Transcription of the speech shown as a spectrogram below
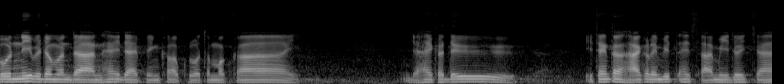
บุญนี้เป็นดลบันดาลให้ได้เป็นครอบครัวธรรมกาย อย่าให้เขาดื้ออีกทั้งต้องหากระมิตรให้สามีด้วยจ้า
